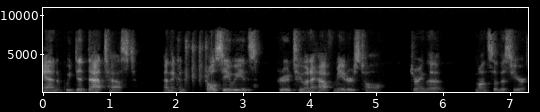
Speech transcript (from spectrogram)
And we did that test, and the control seaweeds grew two and a half meters tall during the months of this year,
